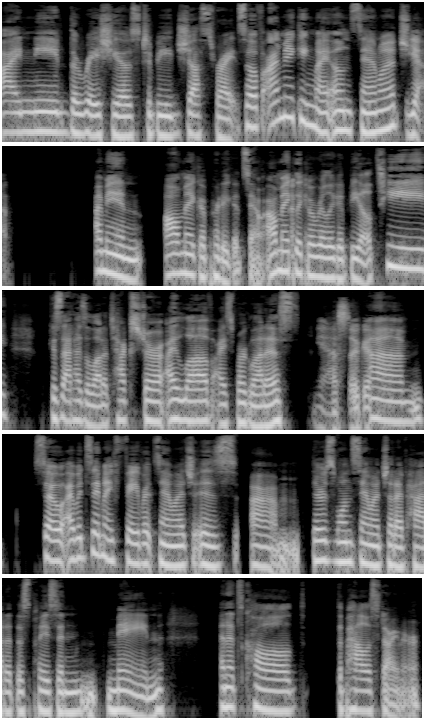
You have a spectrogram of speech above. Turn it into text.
I need the ratios to be just right. So if I'm making my own sandwich, yeah, I mean, I'll make a pretty good sandwich. I'll make okay. like a really good BLT because that has a lot of texture. I love iceberg lettuce. Yeah, so good. Um, so I would say my favorite sandwich is, um, there's one sandwich that I've had at this place in Maine and it's called the Palace Diner.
